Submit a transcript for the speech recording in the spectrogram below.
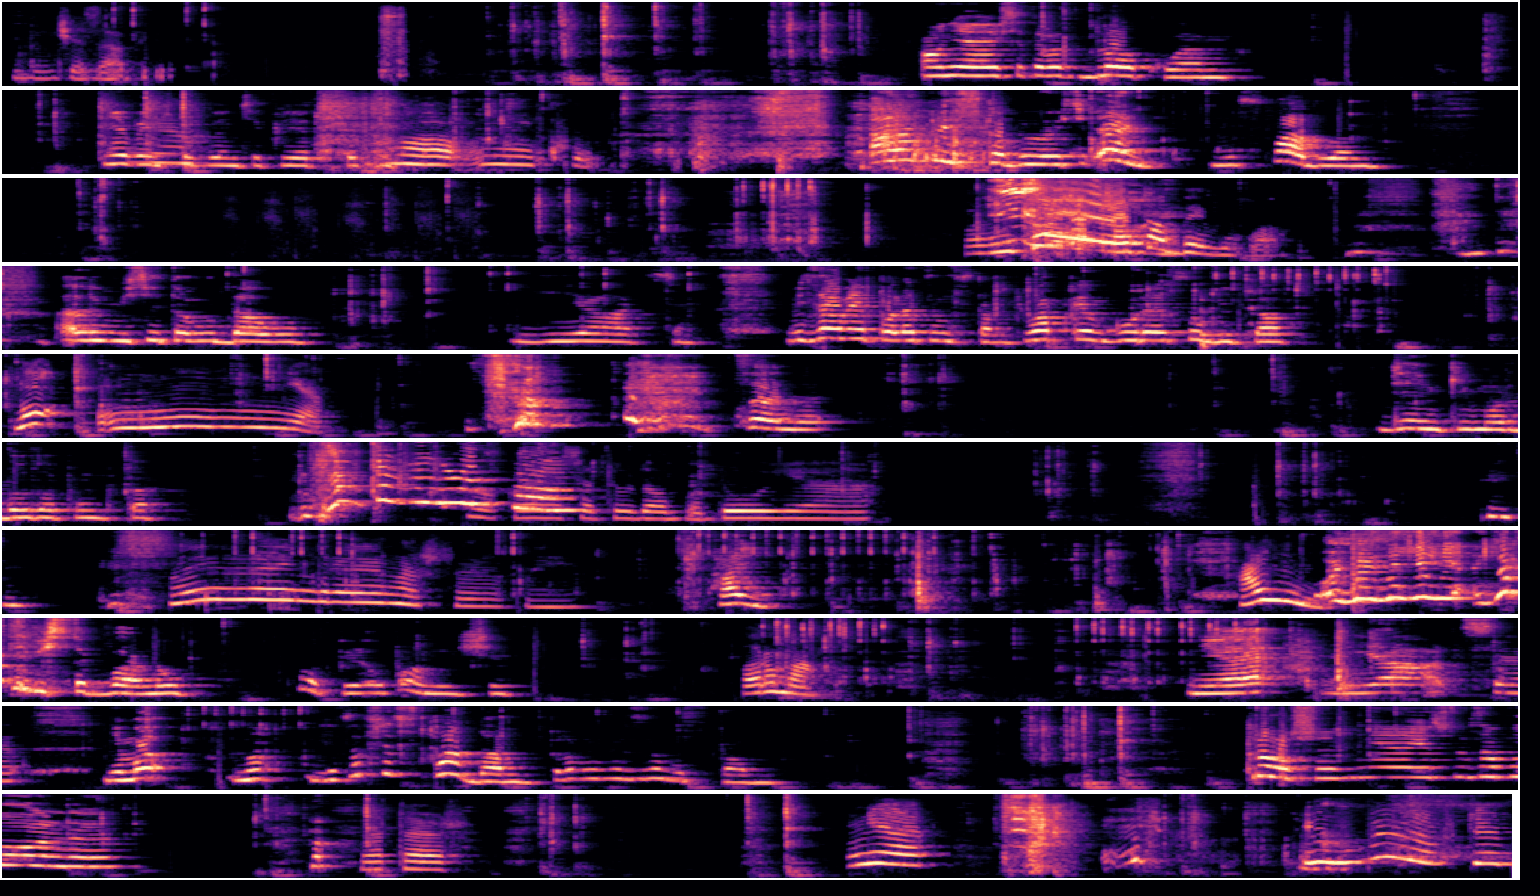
Bym cię zabił. O nie, ja się teraz blokłem. Nie wiem, kto będzie pierwszy. No, no kur... Ale blisko byłeś. Ej! No spadłem. No i co to było? Ale mi się to udało. Jacie. Widzowie polecam zostawić łapkę w górę, subika. No, mm, nie. Co? Co nie? Dzięki mordo za punkta. Tylko ja se tu dobuduję. No i masz to robię. Haj! Fajnie. Ojej, jak ty byś tak walnął? Chłopie, opanuj się. Forma. Nie, ja cię... Nie ma... No, ja zawsze spadam. Prawie bym znowu spadł. Proszę, nie, jestem za wolny. Ja też. Nie. Już byłem w tym.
